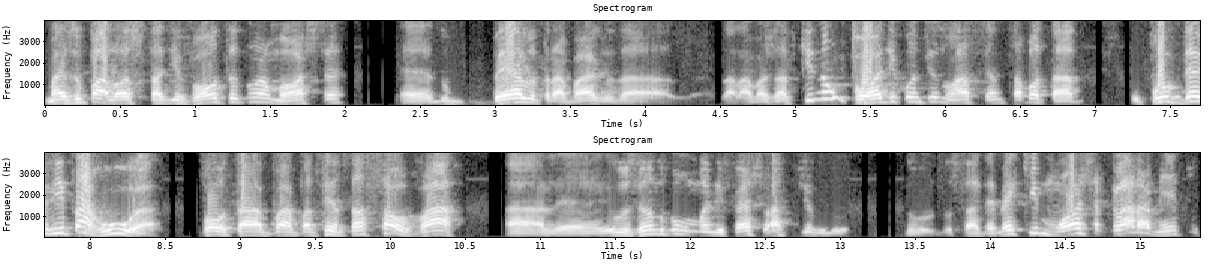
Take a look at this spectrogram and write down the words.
Mas o Palocci está de volta numa mostra é, do belo trabalho da, da Lava Jato, que não pode continuar sendo sabotado. O povo deve ir para a rua, voltar para tentar salvar, a, é, usando como manifesto o artigo do, do, do Sardenberg, que mostra claramente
